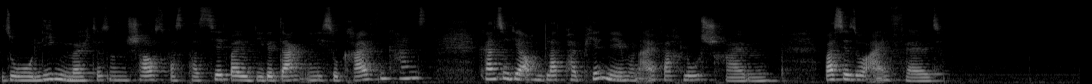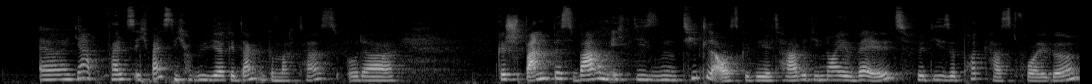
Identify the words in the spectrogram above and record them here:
so liegen möchtest und schaust, was passiert, weil du die Gedanken nicht so greifen kannst, kannst du dir auch ein Blatt Papier nehmen und einfach losschreiben, was dir so einfällt. Äh, ja, falls ich weiß nicht, ob du dir Gedanken gemacht hast oder gespannt bist, warum ich diesen Titel ausgewählt habe, Die neue Welt, für diese Podcast-Folge.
